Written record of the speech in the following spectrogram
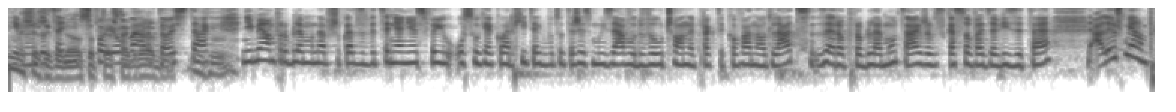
nie Myślę, wiem, docenić osób swoją tak wartość. robi. Tak. Nie miałam problemu na przykład z wycenianiem swoich usług jako architekt, bo to też jest mój zawód wyuczony, praktykowany od lat. Zero problemu, tak, żeby skasować za wizytę. Ale już miałam problem,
